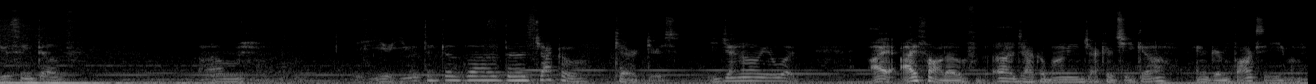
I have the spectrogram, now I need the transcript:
you think of, um, you you think of uh, the Jacko characters. You generally would. I I thought of uh, Jacko Bonnie and Jacko Chica and Grim Foxy even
